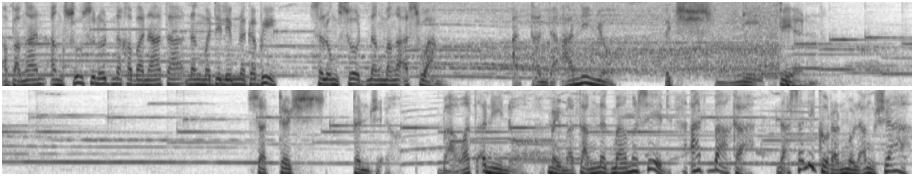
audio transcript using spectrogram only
Abangan ang susunod na kabanata ng madilim na gabi sa lungsod ng mga aswang. At tandaan ninyo, it's ni din. Sa Tish Tanger, bawat anino may matang nagmamasid at baka nasa likuran mo lang siya.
